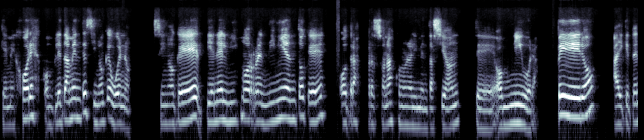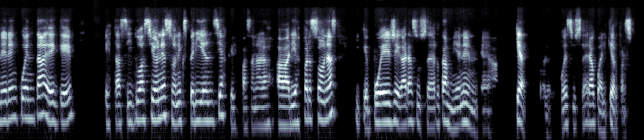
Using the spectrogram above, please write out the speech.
que mejores completamente, sino que, bueno, sino que tiene el mismo rendimiento que otras personas con una alimentación este, omnívora. Pero hay que tener en cuenta de que estas situaciones son experiencias que les pasan a, varias personas y que puede llegar a suceder también en, puede suceder a cualquier persona.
